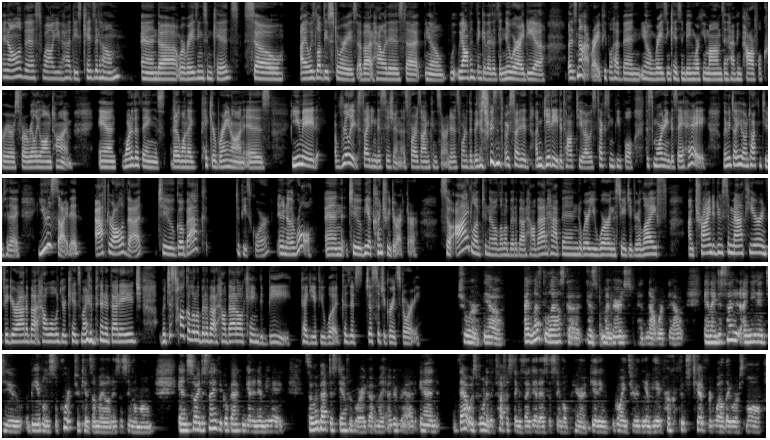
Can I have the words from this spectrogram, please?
And all of this while you had these kids at home and uh, were raising some kids. So I always love these stories about how it is that, you know, we, we, often think of it as a newer idea, but it's not, right? People have been, you know, raising kids and being working moms and having powerful careers for a really long time. And one of the things that I want to pick your brain on is you made a really exciting decision as far as I'm concerned. And it's one of the biggest reasons I'm excited. I'm giddy to talk to you. I was texting people this morning to say, hey, let me tell you who I'm talking to today. You decided after all of that to go back to Peace Corps in another role and to be a country director. So I'd love to know a little bit about how that happened, where you were in the stage of your life. I'm trying to do some math here and figure out about how old your kids might have been at that age. But just talk a little bit about how that all came to be, Peggy, if you would, because it's just such a great story. Sure. Yeah. I left Alaska because my marriage had not worked out. And I decided I needed to be able to support two kids on my own as a single mom. And so I decided to go back and get an MBA. So I went back to Stanford where I got my undergrad. And that was one of the toughest things I did as a single parent, getting going through the MBA program at Stanford while they were small.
